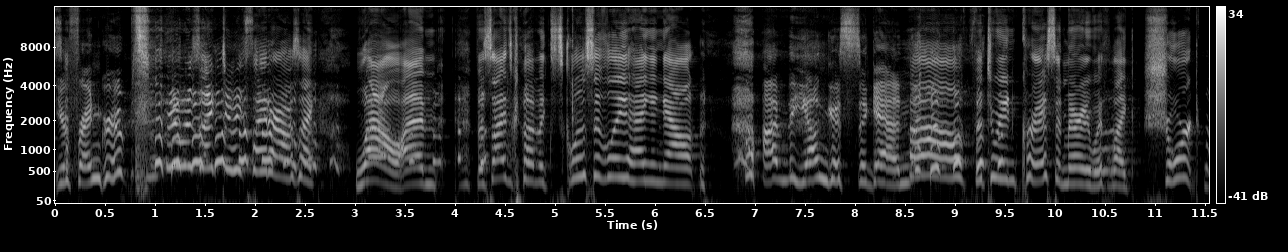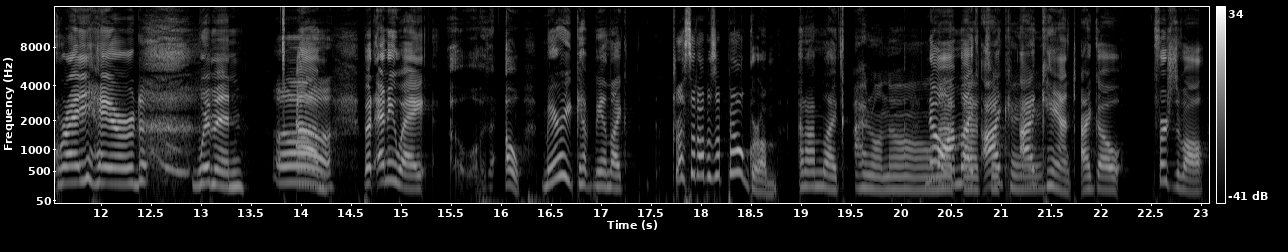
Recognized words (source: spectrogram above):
your friend groups. it was like two weeks later. I was like, "Wow!" I'm besides I'm exclusively hanging out I'm the youngest again. oh, between Chris and Mary with like short gray haired women. Um, but anyway, oh, oh, Mary kept being like, dress it up as a pilgrim. And I'm like, I don't know. no, that I'm like, I, okay. I can't. I go, first of all,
